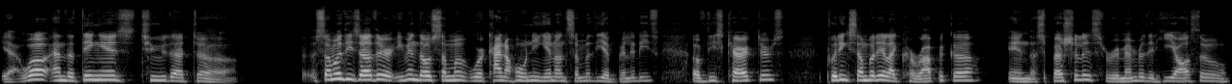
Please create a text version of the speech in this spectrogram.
yeah, well, and the thing is too that uh some of these other, even though some of we're kind of honing in on some of the abilities of these characters, putting somebody like Kurapika in the specialist. Remember that he also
